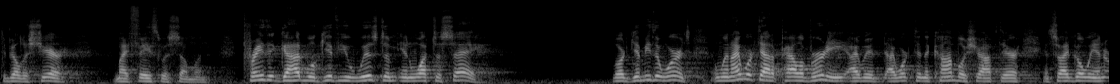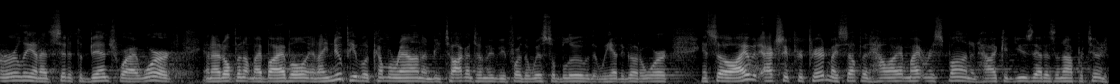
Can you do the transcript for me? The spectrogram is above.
to be able to share my faith with someone. Pray that God will give you wisdom in what to say. Lord, give me the words. And when I worked out at Palo Verde, I, would, I worked in the combo shop there, and so I'd go in early and I'd sit at the bench where I worked, and I'd open up my Bible, and I knew people would come around and be talking to me before the whistle blew that we had to go to work. And so I would actually prepared myself in how I might respond and how I could use that as an opportunity.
